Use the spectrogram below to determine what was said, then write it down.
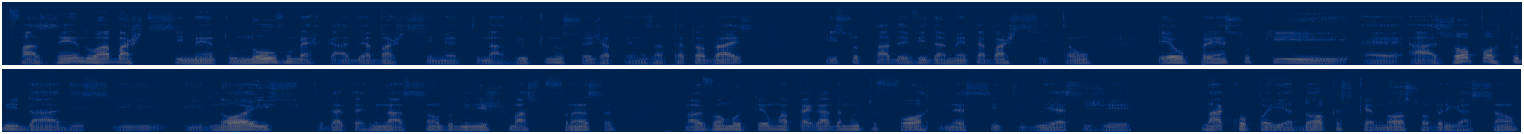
fazendo o abastecimento, um novo mercado de abastecimento de navio que não seja apenas a Petrobras, isso está devidamente abastecido. Então, eu penso que é, as oportunidades e, e, nós, por determinação do ministro Márcio França, nós vamos ter uma pegada muito forte nesse sentido do ISG na Companhia Docas, que é nossa obrigação,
